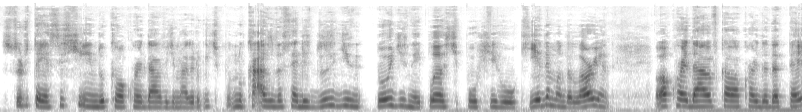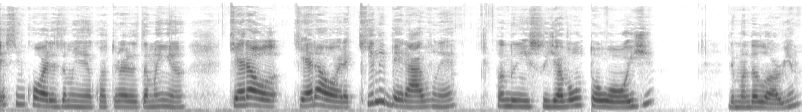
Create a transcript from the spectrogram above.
surtei assistindo, que eu acordava de madrugada. Tipo, no caso das séries do, do Disney Plus, tipo She-Hulk e The Mandalorian, eu acordava, eu ficava acordada até 5 horas da manhã, 4 horas da manhã, que era, que era a hora que liberavam, né? Falando nisso, já voltou hoje, The Mandalorian,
